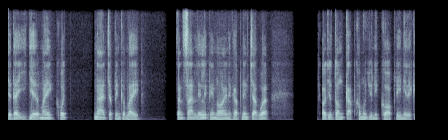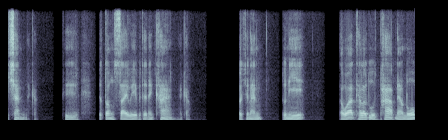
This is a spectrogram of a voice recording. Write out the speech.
จะได้อีกเยอะไหมก็น่าจะเป็นกำไรสั้นๆ เล็กๆน้อยๆนะครับ เนื่องจากว่าเขาจะต้องกลับเข้ามาอยู่ในกรอบ linear regression นะครับ คือจะต้องไซด์เวย์ไปด้านข้างนะครับ เพราะฉะนั้นตัวนี้ แต่ว่าถ้าเราดูภาพแนวโน้ม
